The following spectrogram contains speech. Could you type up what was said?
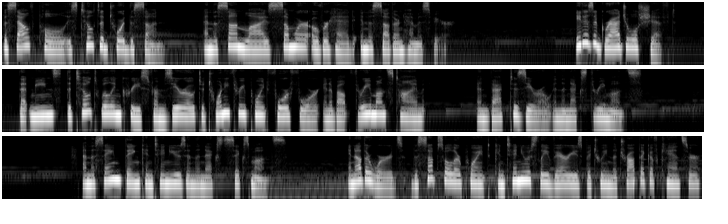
the South Pole is tilted toward the Sun, and the Sun lies somewhere overhead in the Southern Hemisphere. It is a gradual shift. That means the tilt will increase from 0 to 23.44 in about three months' time and back to zero in the next three months and the same thing continues in the next six months. In other words, the subsolar point continuously varies between the Tropic of Cancer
